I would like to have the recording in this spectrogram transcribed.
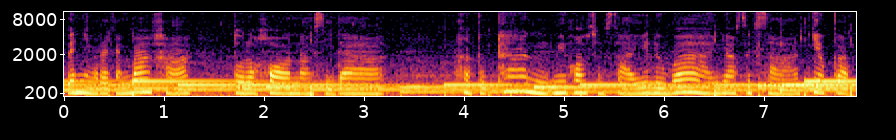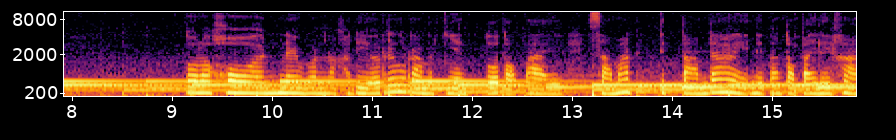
เป็นอย่างไรกันบ้างคะ ตัวละครนางสีดา หากทุกท่านมีความสงสัยหรือว่าอยากศึกษาเกี่ยวกับตัวละครในวรรณคดีเรื่องรามเกียรติ์ตัวต่อไป สามารถติดตามได้ในตอนต่อไปเลยค่ะ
